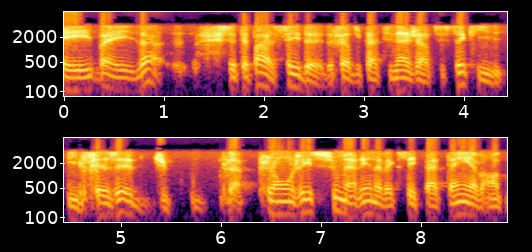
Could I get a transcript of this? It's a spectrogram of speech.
Et ben là, c'était pas assez de, faire du patinage artistique. Il, faisait du, de la plongée sous-marine avec ses patins en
